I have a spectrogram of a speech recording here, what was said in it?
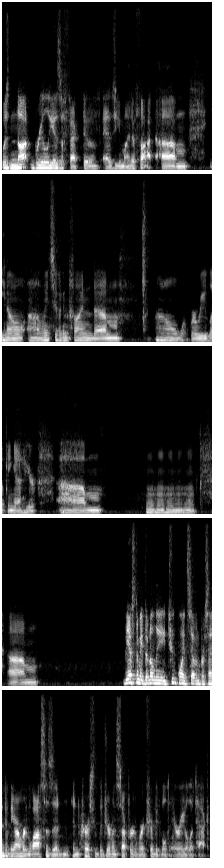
was not really as effective as you might have thought. Um, you know, uh, let me see if I can find. Um, oh, what were we looking at here? Um, um, we estimate that only 2.7% of the armored losses in, in Kursk that the Germans suffered were attributable to aerial attack.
